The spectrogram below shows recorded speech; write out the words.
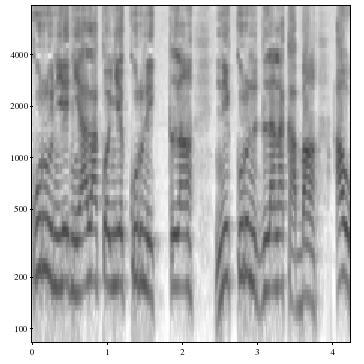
kurun ye nin alako ye kurun ni tilan ni kurun dilanna ka ban aw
